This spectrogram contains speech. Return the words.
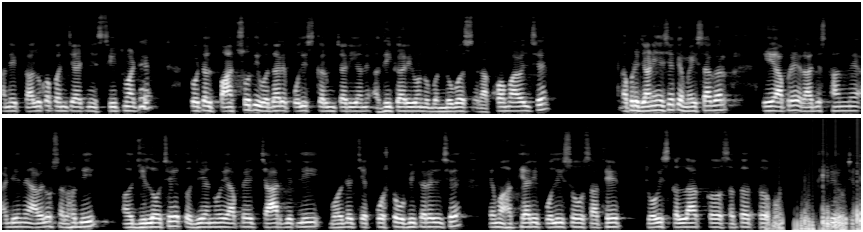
અને એક તાલુકા પંચાયતની સીટ માટે ટોટલ પાંચસોથી વધારે પોલીસ કર્મચારી અને અધિકારીઓનો બંદોબસ્ત રાખવામાં આવેલ છે. આપણે જાણીએ છીએ કે મહીસાગર એ આપણે રાજસ્થાનને અડીને આવેલો સરહદી જિલ્લો છે. તો જે અન્વયે આપણે ચાર જેટલી બોર્ડર ચેકપોસ્ટો ઊભી કરેલી છે. તેમાં હથિયારી, પોલીસો સાથે ચોવીસ કલાક સતત છે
